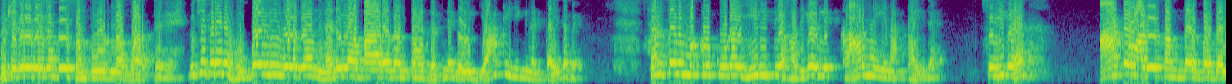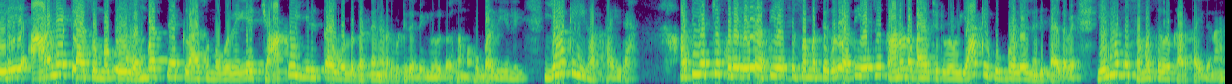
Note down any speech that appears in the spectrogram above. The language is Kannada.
ವೀಕ್ಷಕರೇ ವೆಲ್ಕಮ್ ಟು ಸಂಪೂರ್ಣ ವಾರ್ತೆ. ವೀಕ್ಷಕರೇನು, ಹುಬ್ಬಳ್ಳಿ ಒಳಗ ನಡೆಯಬಾರದಂತಹ ಘಟನೆಗಳು ಯಾಕೆ ಹೀಗೆ ನಡೀತಾ ಇದ್ದಾವೆ ಸಣ್ಣ ಸಣ್ಣ ಮಕ್ಕಳು ಕೂಡ ಈ ರೀತಿ ಹದಗೆಡ್ಲಿಕ್ಕೆ ಕಾರಣ ಏನಾಗ್ತಾ ಇದೆ? ಸೊ ಈಗ ಆಟವಾಡುವ ಸಂದರ್ಭದಲ್ಲಿ ಆರನೇ ಕ್ಲಾಸ್ ಮಗು ಒಂಬತ್ತನೇ ಕ್ಲಾಸ್ ಮಗುವಿಗೆ ಚಾಕು ಇರಿತ ಒಂದು ಘಟನೆ ನಡೆದ್ಬಿಟ್ಟಿದೆ ಬೆಂಗಳೂರು, ನಮ್ಮ ಹುಬ್ಬಳ್ಳಿಯಲ್ಲಿ. ಯಾಕೆ ಹೀಗಾಗ್ತಾ ಇದೆ? ಅತಿ ಹೆಚ್ಚು ಕೊಲೆಗಳು ಅತಿ ಹೆಚ್ಚು ಸಮಸ್ಯೆಗಳು ಅತಿ ಹೆಚ್ಚು ಕಾನೂನು ಬಾಹಿರ ಚಟುವಟಿಕೆಗಳು ಯಾಕೆ ಹುಬ್ಬಳ್ಳಿಯಲ್ಲಿ ನಡೀತಾ ಇದ್ದಾವೆ ಏನಾದ್ರೂ ಸಮಸ್ಯೆಗಳು ಕಾಡ್ತಾ ಇದೆನಾ?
